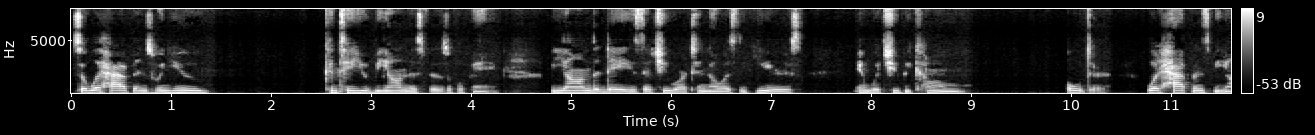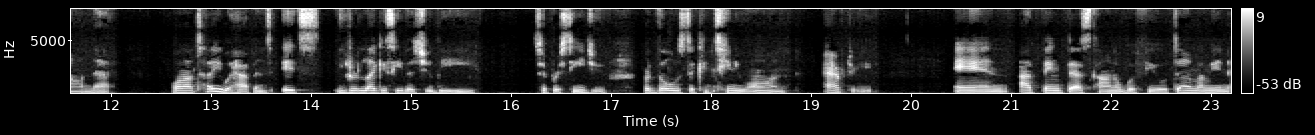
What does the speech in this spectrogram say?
So what happens when you continue beyond this physical pain, beyond the days that you are to know as the years in which you become older? What happens beyond that? Well, I'll tell you what happens. It's your legacy that you leave to precede you for those to continue on after you. And I think that's kind of what fueled them. I mean,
